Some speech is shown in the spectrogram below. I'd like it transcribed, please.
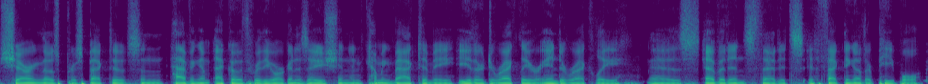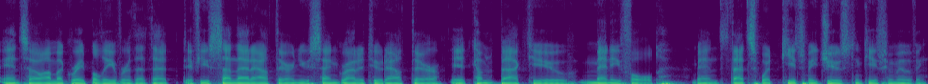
sharing those perspectives and having them echo through the organization and coming back to me either directly or indirectly as evidence that it's affecting other people. And so I'm a great believer that that if you send that out there and you send gratitude out there, it comes back to you manyfold. And that's what keeps me juiced and keeps me moving.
